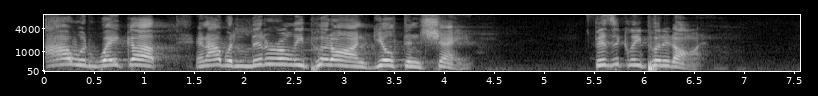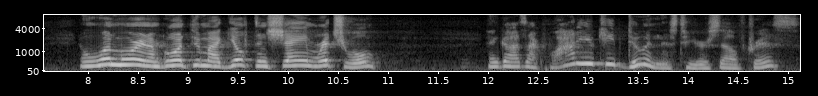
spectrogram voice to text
I would wake up and I would literally put on guilt and shame, physically put it on. And one morning, I'm going through my guilt and shame ritual, and God's like, Why do you keep doing this to yourself, Chris?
